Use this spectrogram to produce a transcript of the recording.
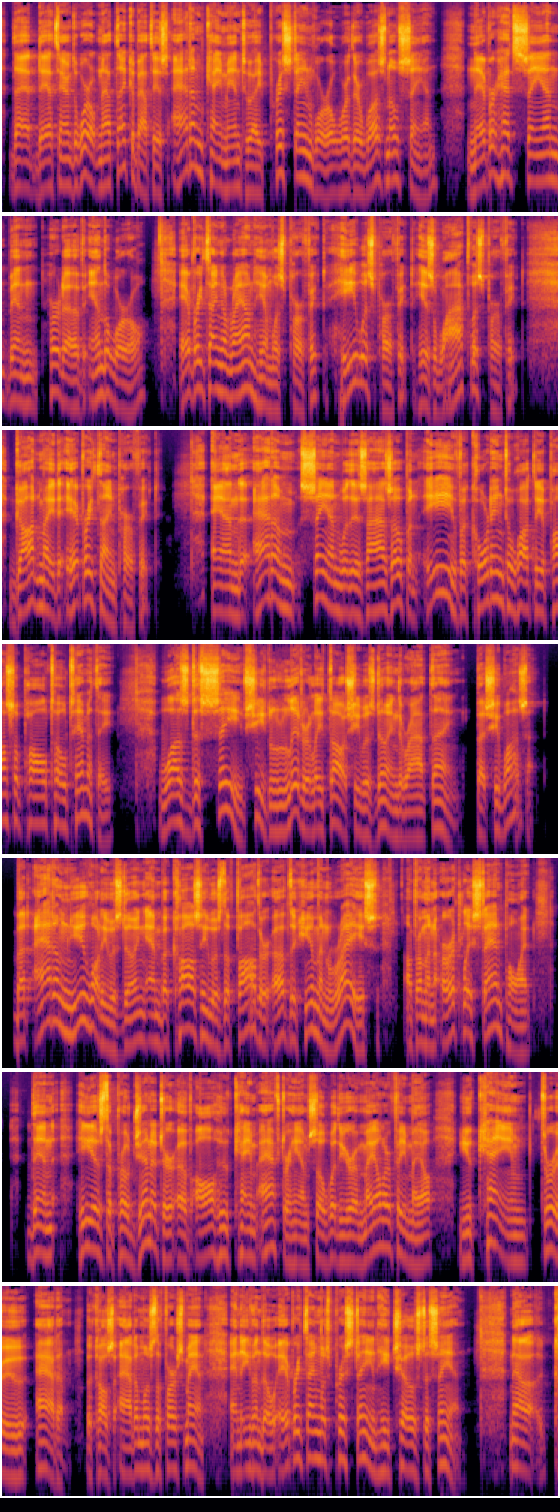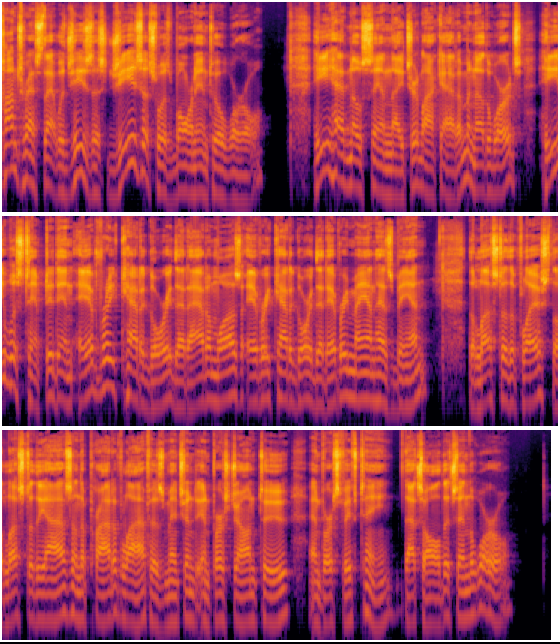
that death entered the world. Now, think about this Adam came into a pristine world where there was no sin, never had sin been heard of in the world. Everything around him was perfect. He was perfect. His wife was perfect. God made everything perfect. And Adam sinned with his eyes open. Eve, according to what the Apostle Paul told Timothy, was deceived. She literally thought she was doing the right thing, but she wasn't. But Adam knew what he was doing, and because he was the father of the human race uh, from an earthly standpoint, then he is the progenitor of all who came after him. So whether you're a male or female, you came through Adam because Adam was the first man. And even though everything was pristine, he chose to sin. Now, contrast that with Jesus. Jesus was born into a world he had no sin nature like Adam. In other words, he was tempted in every category that Adam was, every category that every man has been. The lust of the flesh, the lust of the eyes, and the pride of life, as mentioned in 1 John 2 and verse 15. That's all that's in the world.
